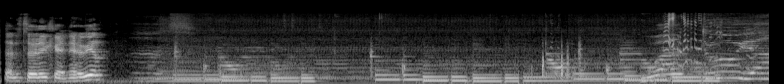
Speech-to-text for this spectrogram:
Dan sorry kayaknya Will Waktu yang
